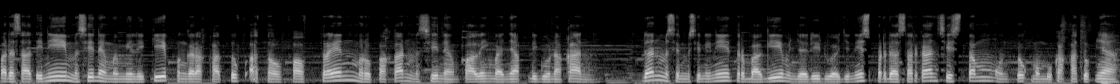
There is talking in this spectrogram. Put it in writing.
Pada saat ini, mesin yang memiliki penggerak katup atau valve train merupakan mesin yang paling banyak digunakan. Dan mesin-mesin ini terbagi menjadi dua jenis berdasarkan sistem untuk membuka katupnya,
